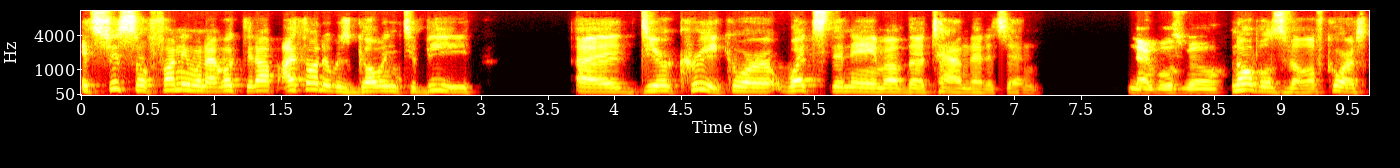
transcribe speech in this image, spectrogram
It's just so funny when I looked it up. I thought it was going to be uh, Deer Creek, or what's the name of the town that it's in? Noblesville. Noblesville, of course.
